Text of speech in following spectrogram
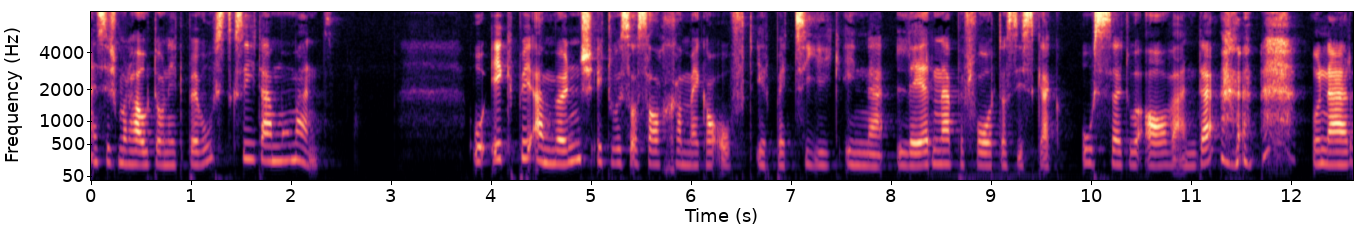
es ist mir halt auch nicht bewusst in diesem Moment. Und ich bin ein Mensch, ich tue so Sachen mega oft in der Beziehung lernen, bevor ich es gegen aussen anwende. Und dann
